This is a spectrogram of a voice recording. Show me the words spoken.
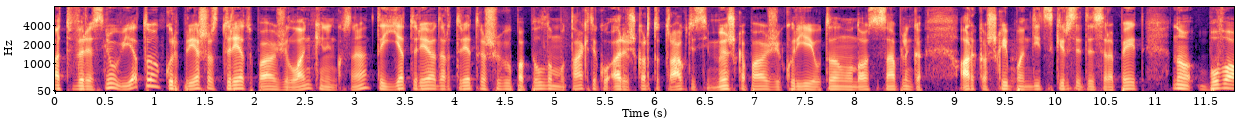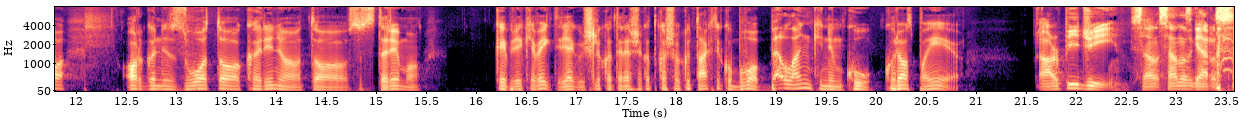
atviresnių vietų, kur priešas turėtų, pavyzdžiui, lankininkus, ne? tai jie turėjo dar turėti kažkokių papildomų taktikų, ar iš karto trauktis į mišką, pavyzdžiui, kur jie jau tada naudosis aplinką, ar kažkaip bandyti skirstytis ir apeit. Nu, buvo organizuoto karinio to susitarimo, kaip reikia veikti. Ir jeigu išliko, tai reiškia, kad kažkokių taktikų buvo be lankininkų, kurios paėjo. RPG, sen, senas geras,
